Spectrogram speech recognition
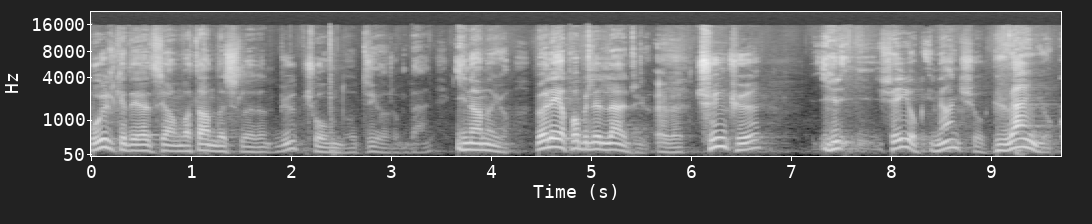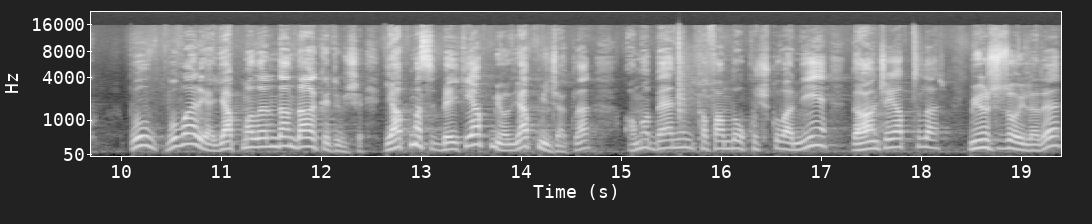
bu ülkede yaşayan vatandaşların büyük çoğunluğu diyorum ben inanıyor. Böyle yapabilirler diyor. Evet. Çünkü şey yok, inanç yok, güven yok. Bu, bu var ya yapmalarından daha kötü bir şey. Yapması belki yapmıyor, yapmayacaklar. Ama benim kafamda o kuşku var. Niye? Daha önce yaptılar. Mühürsüz oyları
